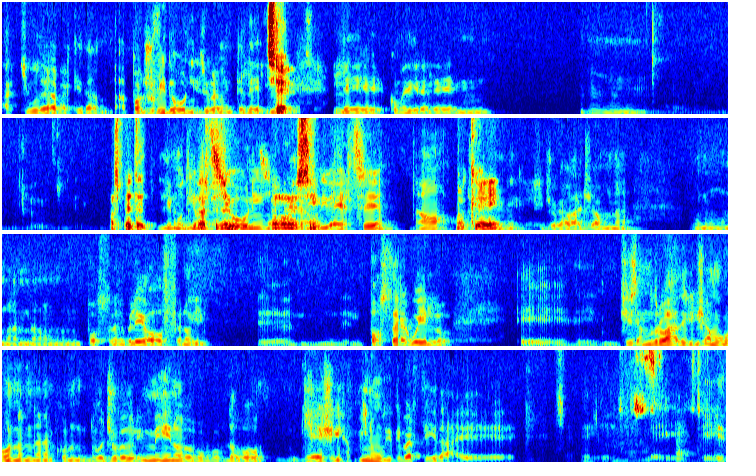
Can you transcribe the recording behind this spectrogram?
a chiudere la partita a Poggio Fidoni. Sicuramente le, sì. le, le come dire, le, mh, mm, Aspetta, le motivazioni aspetta. Oh, erano sì. diverse, no? Ok. Si giocava già un, un, un, un posto nei playoff, noi eh, il posto era quello e ci siamo trovati diciamo con, con due giocatori in meno dopo, dopo dieci minuti di partita e, e,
